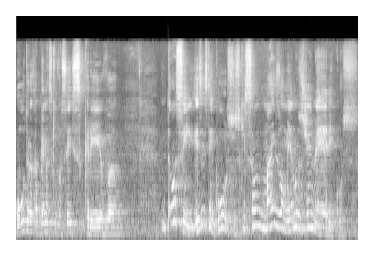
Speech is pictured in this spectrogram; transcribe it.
outras apenas que você escreva. Então, assim, existem cursos que são mais ou menos genéricos.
